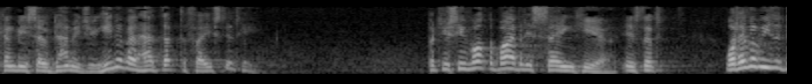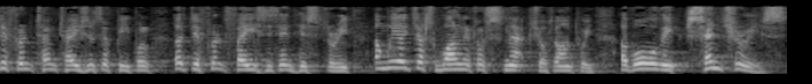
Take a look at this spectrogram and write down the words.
can be so damaging? He never had that to face, did he? But you see, what the Bible is saying here is that whatever be the different temptations of people at different phases in history, and we are just one little snapshot, aren't we, of all the centuries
